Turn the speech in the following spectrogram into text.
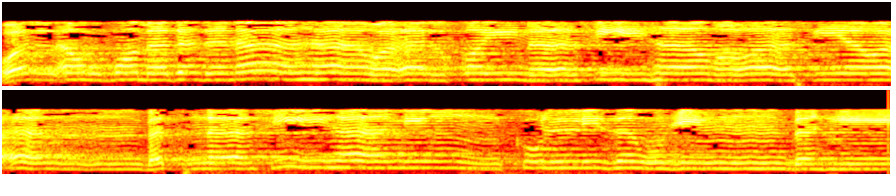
والأرض مددناها وألقينا فيها رواسي وأنبتنا فيها من كل زوج بهيج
